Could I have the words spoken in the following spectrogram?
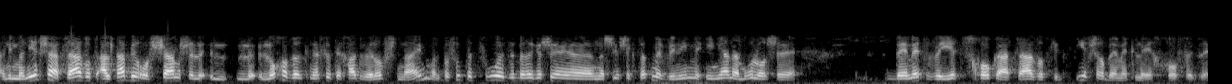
אני מניח שההצעה הזאת עלתה בראשם של לא חבר כנסת אחד ולא שניים, אבל פשוט עצרו את זה ברגע שאנשים שקצת מבינים עניין אמרו לו שבאמת זה יהיה צחוק ההצעה הזאת, כי אי אפשר באמת לאכוף את זה.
